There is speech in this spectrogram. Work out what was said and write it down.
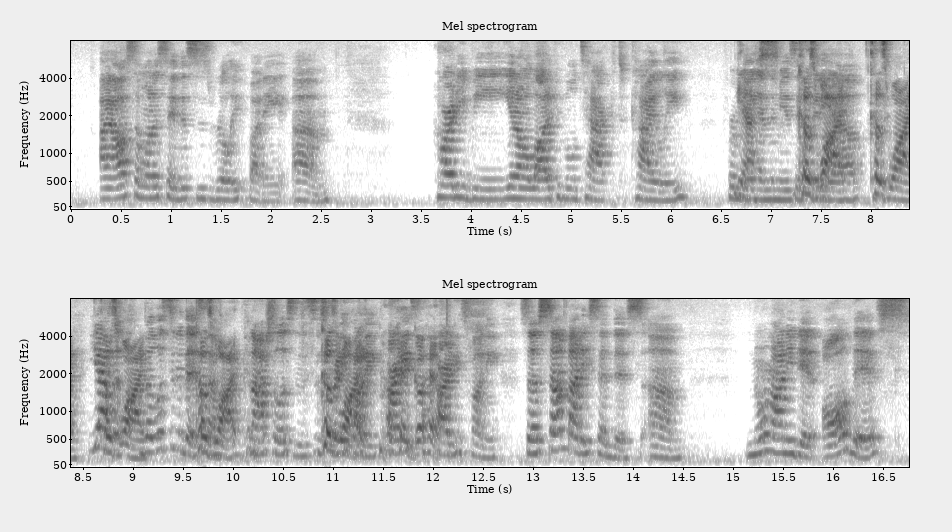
I also want to say this is really funny. Um, Cardi B, you know, a lot of people attacked Kylie for being in the music Cause video. why? Cause why? Yeah, Cause but, why? but listen to this. 'Cause though. why? Kanasha, listen. This is 'Cause pretty why? funny. Okay, go ahead. Cardi's funny. So somebody said this. Um, Normani did all this,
